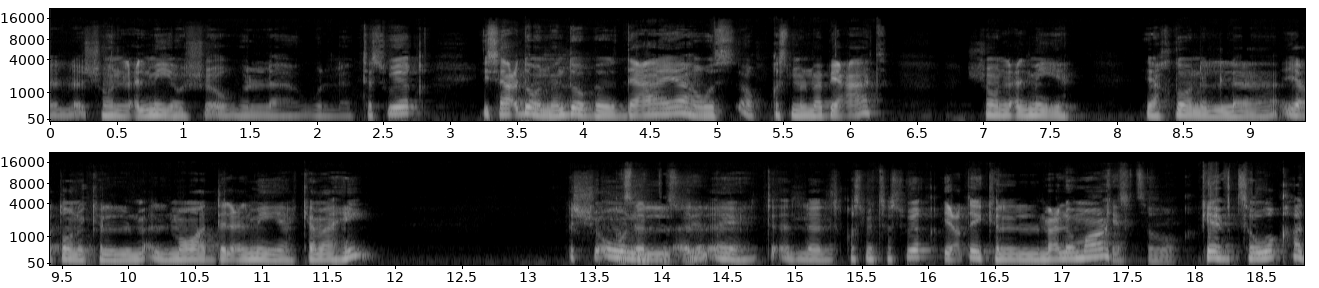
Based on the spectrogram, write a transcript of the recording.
الشؤون العلمية والتسويق. يساعدون مندوب الدعاية أو قسم المبيعات الشؤون العلمية ياخذون يعطونك المواد العلمية كما هي. الشؤون إيه قسم التسويق يعطيك المعلومات كيف تسوق؟ كيف تسوقها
